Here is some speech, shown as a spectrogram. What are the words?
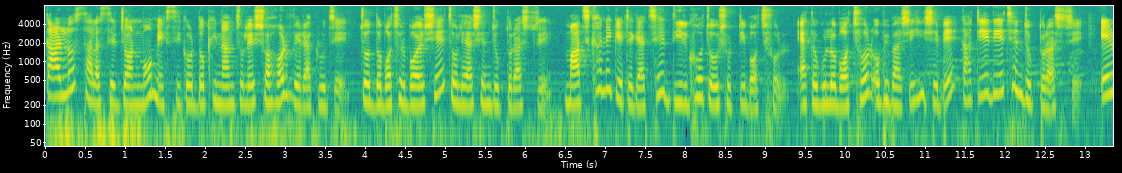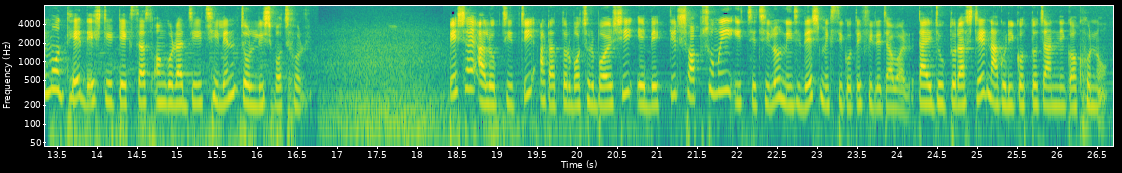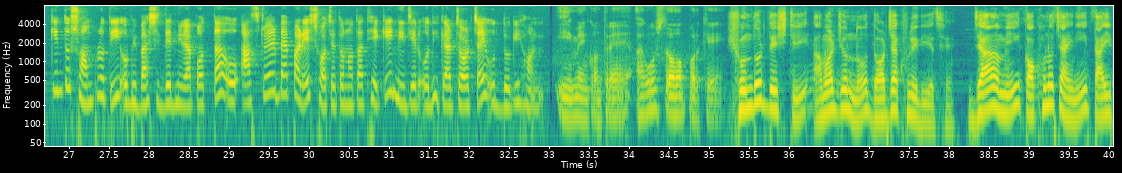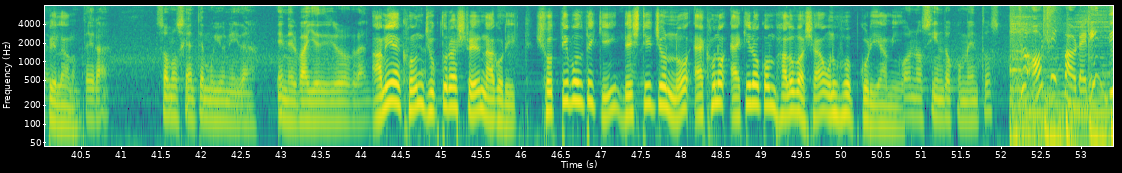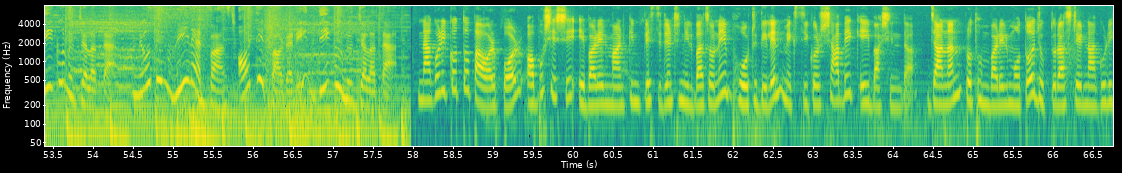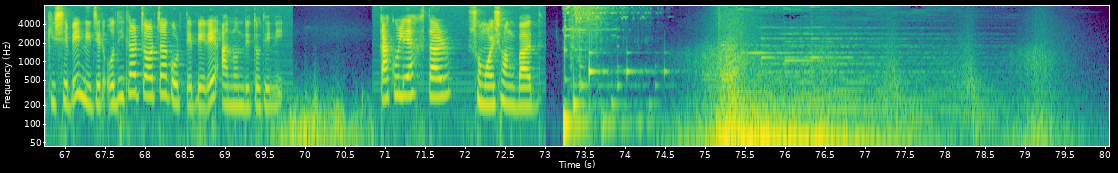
Carlos সালাসের জন্ম মেক্সিকোর দক্ষিণাঞ্চলের শহর ভেরাক্রুজে চোদ্দ বছর বয়সে চলে আসেন যুক্তরাষ্ট্রে। মাঝখানে কেটে গেছে দীর্ঘ চৌষট্টি বছর। এতগুলো বছর অভিবাসী হিসেবে কাটিয়ে দিয়েছেন যুক্তরাষ্ট্রে। এর মধ্যে দেশটির টেক্সাস অঙ্গরাজ্যেই ছিলেন চল্লিশ বছর। পেশায় আলোকচিত্রী আটাত্তর বছর বয়সী এ ব্যক্তির সবসময়ই ইচ্ছে ছিল নিজ দেশ মেক্সিকোতে ফিরে যাওয়ার। তাই যুক্তরাষ্ট্রের নাগরিকত্ব চাননি কখনো। কিন্তু সম্প্রতি অভিবাসীদের নিরাপত্তা ও আশ্রয়ের ব্যাপারে সচেতনতা থেকে নিজের অধিকার চর্চায় উদ্যোগী হন। সুন্দর দেশটি আমার জন্য দরজা খুলে দিয়েছে। যা আমি কখনো চাইনি তাই পেলাম। frontera somos gente muy unida. En el Valle de Río Grande. আমি এখন যুক্তরাষ্ট্রের নাগরিক। সত্যি বলতে কি দেশটির জন্য এখনও একই রকম ভালোবাসা অনুভব করি আমি। Con o sin documentos, অর্ধেক পাউডারে দ্বিগুণ উজ্জ্বলতা। নতুন রিন অ্যাডভান্সড অর্ধেক পাউডারে দ্বিগুণ উজ্জ্বলতা। নাগরিকত্ব পাওয়ার পর অবশেষে এবারের মার্কিন প্রেসিডেন্ট নির্বাচনে ভোট দিলেন মেক্সিকোর সাবেক এই বাসিন্দা। জানান প্রথমবারের মতো যুক্তরাষ্ট্রের নাগরিক হিসেবে নিজের অধিকার চর্চা করতে পেরে আনন্দিত তিনি। কাকুলি আখতার সময় সংবাদ।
